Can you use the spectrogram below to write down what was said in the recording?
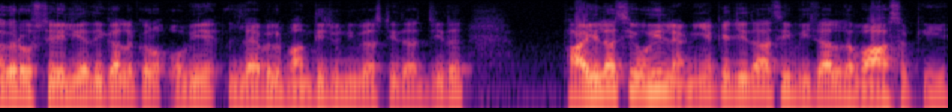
ਅਗਰ ਆਸਟ੍ਰੇਲੀਆ ਦੀ ਗੱਲ ਕਰੋ ਉਹ ਵੀ ਲੈਵਲ ਬੰਦੀ ਯੂਨੀਵਰਸਿਟੀ ਦਾ ਜਿਹਦੇ ਫਾਈਲ ਅਸੀਂ ਉਹੀ ਲੈਣੀ ਹੈ ਕਿ ਜਿਹਦਾ ਅਸੀਂ ਵੀਜ਼ਾ ਲਵਾ ਸਕੀਏ।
